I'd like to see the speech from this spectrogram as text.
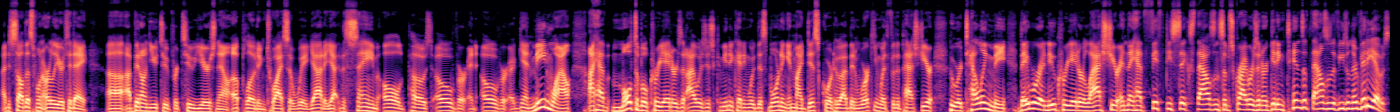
I just saw this one earlier today. Uh, I've been on YouTube for two years now, uploading twice a week, yada, yada, the same old post over and over again. Meanwhile, I have multiple creators that I was just communicating with this morning in my Discord who I've been working with for the past year who are telling me they were a new creator last year and they have 56,000 subscribers and are getting tens of thousands of views on their videos.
